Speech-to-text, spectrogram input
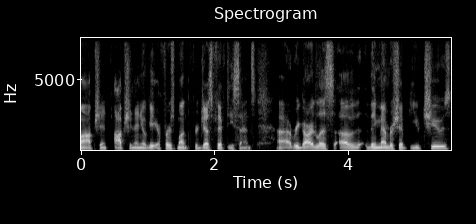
option, option, and you'll get your first month for just 50 cents. Uh, regardless of the membership you choose,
